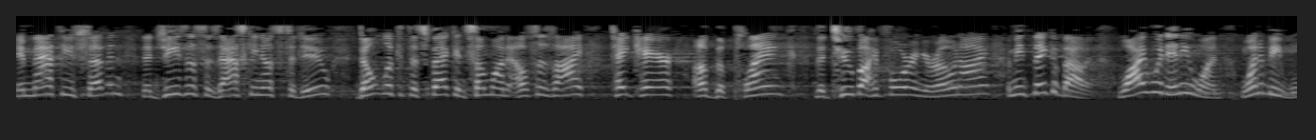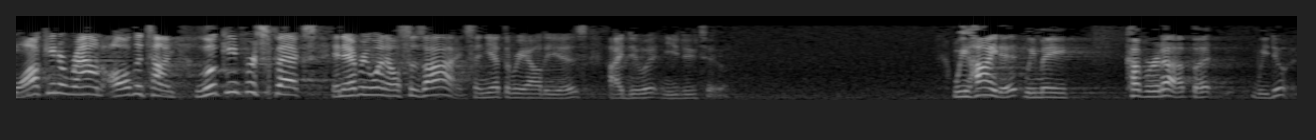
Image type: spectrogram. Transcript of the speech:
In Matthew 7, that Jesus is asking us to do. Don't look at the speck in someone else's eye. Take care of the plank, the two by four in your own eye. I mean, think about it. Why would anyone want to be walking around all the time looking for specks in everyone else's eyes? And yet the reality is, I do it and you do too. We hide it. We may cover it up, but we do it.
